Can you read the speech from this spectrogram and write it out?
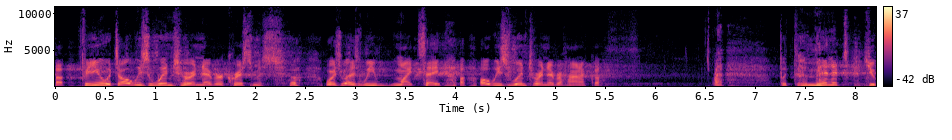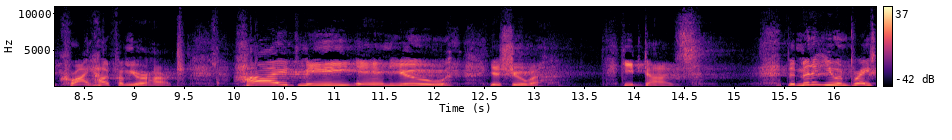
uh, for you, it's always winter and never Christmas. or as, as we might say, uh, always winter and never Hanukkah. Uh, but the minute you cry out from your heart, hide me in you, Yeshua, he does. The minute you embrace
